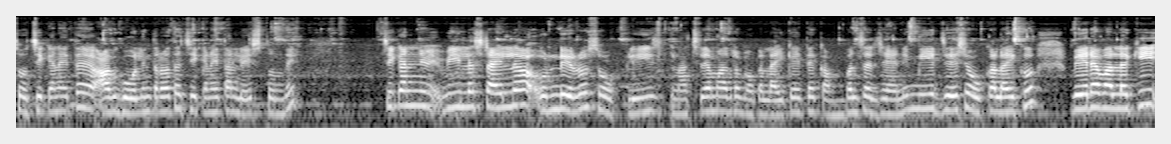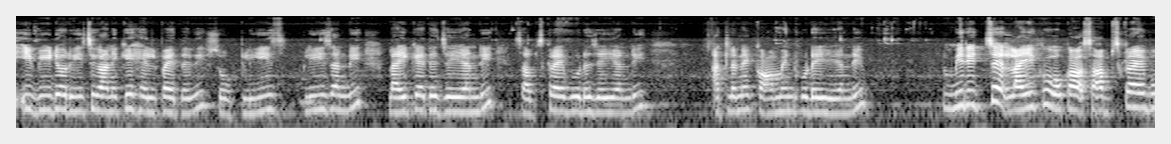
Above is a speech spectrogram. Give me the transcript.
సో చికెన్ అయితే అవి గోలిన తర్వాత చికెన్ అయితే అందులో వేస్తుంది. చికెన్ వీళ్ళ స్టైల్లో వండిర్రు సో ప్లీజ్ నచ్చితే మాత్రం ఒక లైక్ అయితే కంపల్సరీ చేయండి. మీరు చేసే ఒక లైక్ వేరే వాళ్ళకి ఈ వీడియో రీచ్ కానికి హెల్ప్ అవుతుంది సో ప్లీజ్ ప్లీజ్ అండి. లైక్ అయితే చేయండి. సబ్స్క్రైబ్ కూడా చేయండి. అట్లనే కామెంట్ కూడా చేయండి. మీరు ఇచ్చే లైక్ ఒక సబ్స్క్రైబ్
